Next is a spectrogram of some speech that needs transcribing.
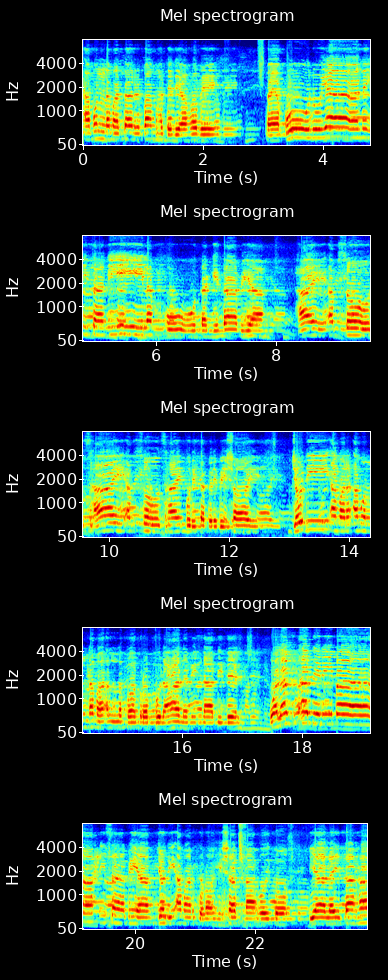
আমল নামা তার বাম হাতে দেওয়া হবে فيقول يا ليتني لم أوت كتابيا হাই আফসোস হাই আফসোস হাই পরিতাপের বিষয়। যদি আমার আমল নামা আল্লাহ পাক রব্বুল আলামিন না দিতেন, ওয়ালাম আদরি মা হিসাবিয়া, যদি আমার কোনো হিসাব না হইতো, ইয়া লাইতাহা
